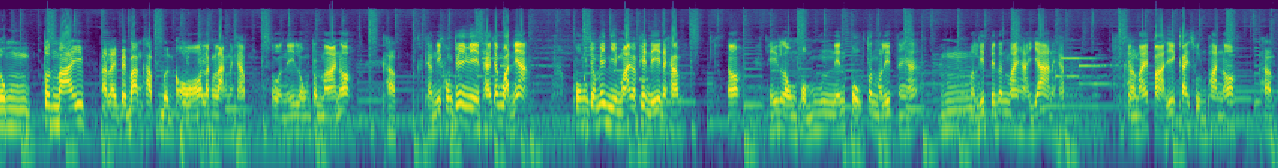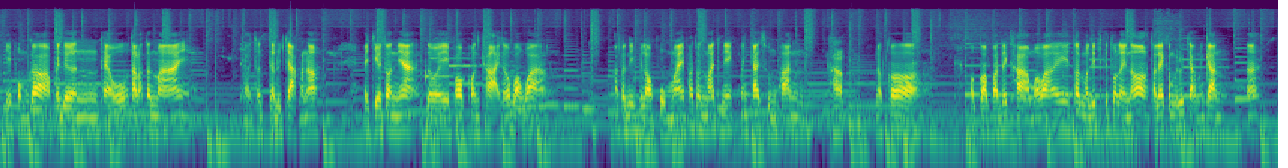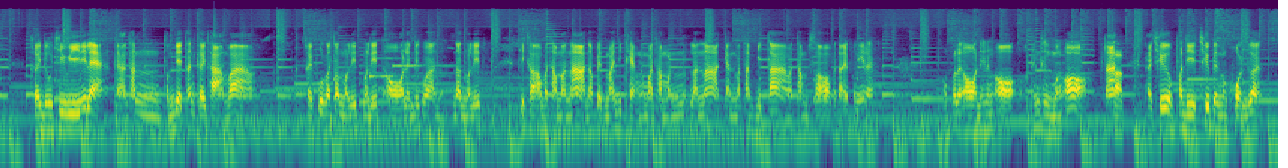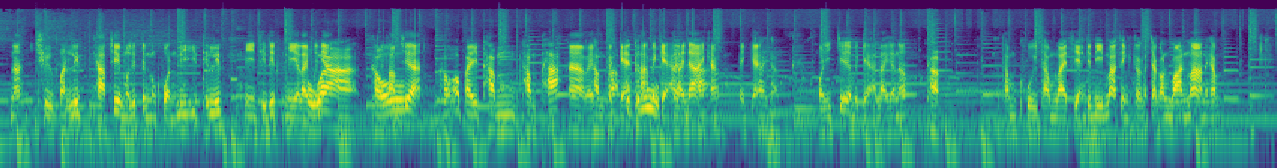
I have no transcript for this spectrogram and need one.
ลงต้นไม้อะไรไปบ้างครับบนอ๋โค้องหลังๆนะครับ ส่วนนี้ลงต้นไม้เนาะครับแถวนี้คงจะไม่มีแถวจังหวัดเนี้ย คงจะไม่มีไม้ประเภทนี้นะครับเนาะทีนี้ลงผมเน้นปลูกต้นมะลินะฮะอืมมะลิเป็นต้นไม้หายากนะครับครับเป็นไม้ป่าที่ใกล้สูญพันธุ์เนาะครับนี่ผมก็ไปเดินแถวตลาดต้นไม้ แถวจตุจักรอะเนาะไปเจอต้นเนี้ย โดยพ่อคนขายเขาก็บอกว่าเอาต้นนี้ไปลองปลูกไหมเพราะต้นไม้ต้นนี้มันใกล้สูญพันธุ์ ครับแล้วก็ประกอบกับได้ข่าวมาว่าเอ้ยต้นมะลิคือต้นอะไรเนาะตอนแรกก็ไม่รู้จักเหมือนกันนะ เคยดูทีวีนี่แหละ แต่ท่านสมเด็จท่านเคยถามว่า เคยพูดว่าต้นมะลิมะลิอ๋อเลยนึกว่าต้นมะลิที่เขาเอามาทำระนาดนะเป็นไม้ที่แข็งมาทำระนาดกันมาทำกีตาร์มาทำซอมาอะไรพวกนี้แหละผมก็เลยอ๋อนี่ถึงอ๋อถึงถึงบางอ้อนะครับแต่ชื่อพอดีชื่อเป็นมงคลด้วยนะชื่อมันฤทธิ์ครับชื่อมฤทธิ์เป็นมงคลมีอิทธิฤทธิ์มีอิทธิฤทธิ์มีอะไรเพพวกราะเนี้ว่ายเขาเป็นความเชื่อเขาเอาไปทำทำพระอ่าไปทำพไประแกะพุทธพระรูปไปแกะอะไรได้แกะพระครับ ไปแกะใช่ครับเฟอร์นิเจอร์ไปแกะอะไรกันเนาะครับจะ ทำคุยทำลายเสียงจะดีมากเสียงจากกรวานมากนะครับ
